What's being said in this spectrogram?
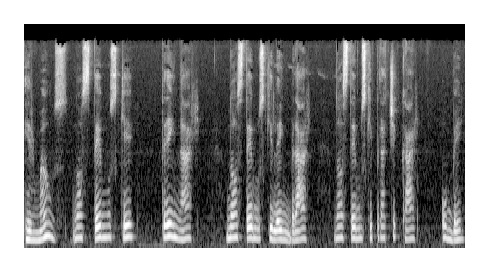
Irmãos, nós temos que treinar, nós temos que lembrar nós temos que praticar o bem.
